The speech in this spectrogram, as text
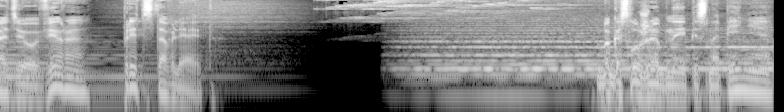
Радио «Вера» представляет Богослужебные песнопения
